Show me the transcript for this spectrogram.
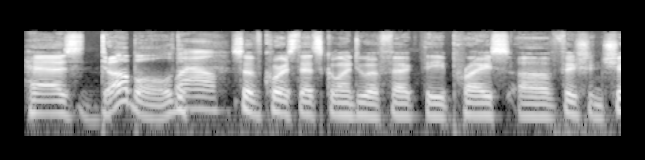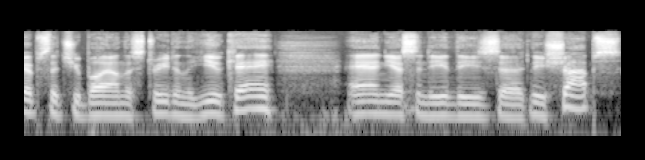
has doubled. Wow. So, of course, that's going to affect the price of fish and chips that you buy on the street in the UK. And yes, indeed, these uh, these shops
